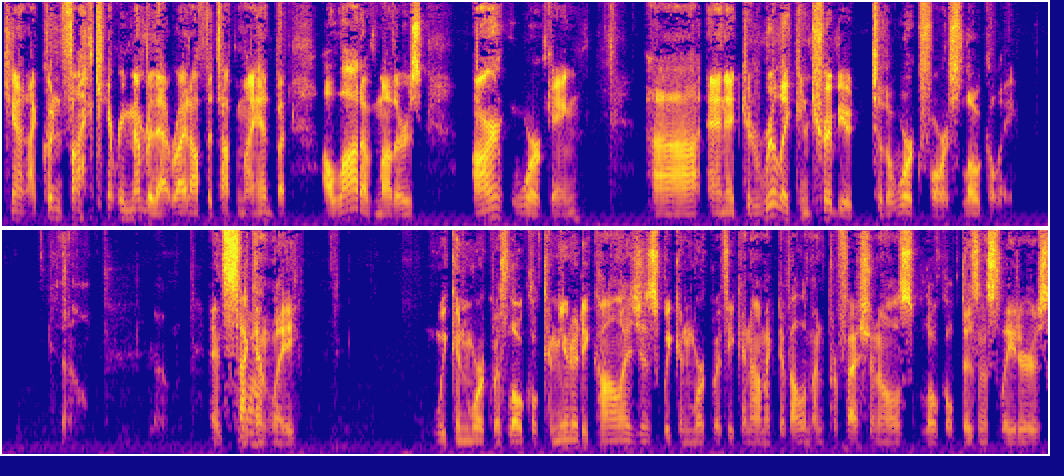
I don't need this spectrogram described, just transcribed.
can't I couldn't find I can't remember that right off the top of my head, but a lot of mothers aren't working uh, and it could really contribute to the workforce locally. So, um, and secondly, yeah. We can work with local community colleges, we can work with economic development professionals, local business leaders,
